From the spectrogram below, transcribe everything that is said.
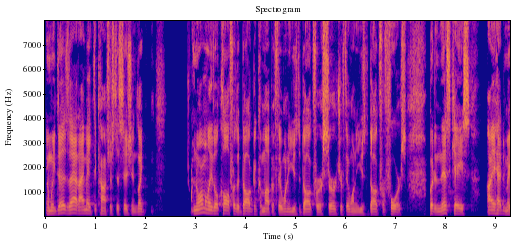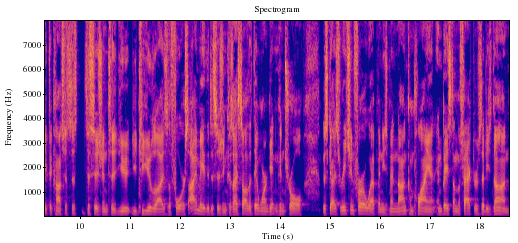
And when he does that, I make the conscious decision. Like normally they'll call for the dog to come up if they want to use the dog for a search or if they want to use the dog for force but in this case i had to make the conscious decision to u- to utilize the force i made the decision because i saw that they weren't getting control this guy's reaching for a weapon he's been non-compliant and based on the factors that he's done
